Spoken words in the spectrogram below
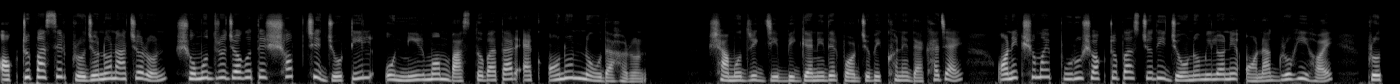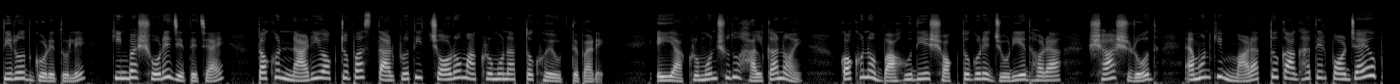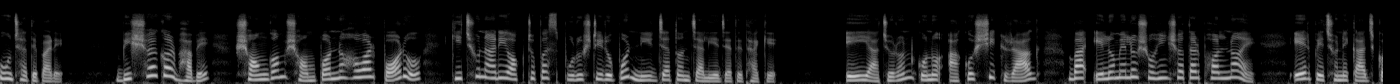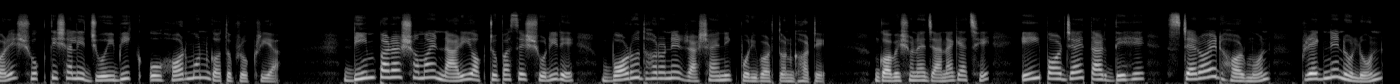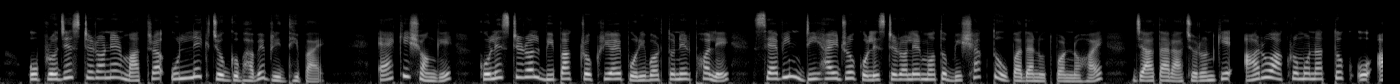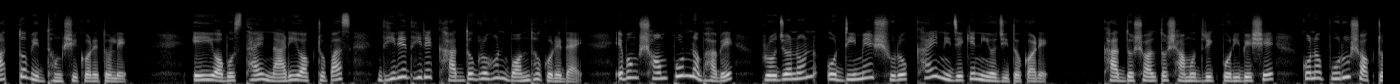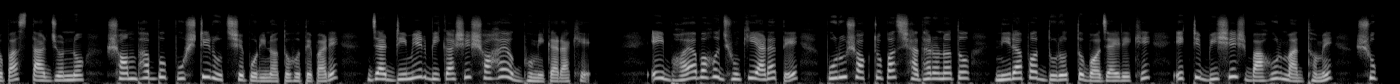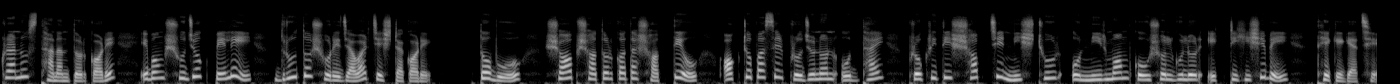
অক্টোপাসের প্রজনন আচরণ সমুদ্র জগতের সবচেয়ে জটিল ও নির্মম বাস্তবতার এক অনন্য উদাহরণ। সামুদ্রিক জীববিজ্ঞানীদের পর্যবেক্ষণে দেখা যায়, অনেক সময় পুরুষ অক্টোপাস যদি যৌনমিলনে অনাগ্রহী হয়, প্রতিরোধ গড়ে তোলে কিংবা সরে যেতে চায়, তখন নারী অক্টোপাস তার প্রতি চরম আক্রমণাত্মক হয়ে উঠতে পারে। এই আক্রমণ শুধু হালকা নয়, কখনো বাহু দিয়ে শক্ত করে জড়িয়ে ধরা, শ্বাসরোধ, এমনকি মারাত্মক আঘাতের পর্যায়েও পৌঁছাতে পারে। বিস্ময়করভাবে সঙ্গম সম্পন্ন হওয়ার পরও কিছু নারী অক্টোপাস পুরুষটির ওপর নির্যাতন চালিয়ে যেতে থাকে। এই আচরণ কোনো আকস্মিক রাগ বা এলোমেলো সহিংসতার ফল নয়, এর পেছনে কাজ করে শক্তিশালী জৈবিক ও হরমোনগত প্রক্রিয়া। ডিম পাড়ার সময় নারী অক্টোপাসের শরীরে বড় ধরনের রাসায়নিক পরিবর্তন ঘটে। গবেষণায় জানা গেছে, এই পর্যায়ে তার দেহে স্টেরয়েড হরমোন, প্রেগনেনোলোন ও প্রোজেস্টেরনের মাত্রা উল্লেখযোগ্যভাবে বৃদ্ধি পায়। একই সঙ্গে কোলেস্টেরল বিপাক প্রক্রিয়ায় পরিবর্তনের ফলে সেভিন ডিহাইড্রো কোলেস্টেরলের মতো বিষাক্ত উপাদান উৎপন্ন হয়, যা তার আচরণকে আরও আক্রমণাত্মক ও আত্মবিধ্বংসী করে তোলে। এই অবস্থায় নারী অক্টোপাস ধীরে ধীরে খাদ্যগ্রহণ বন্ধ করে দেয় এবং সম্পূর্ণভাবে প্রজনন ও ডিমের সুরক্ষায় নিজেকে নিয়োজিত করে। খাদ্যসল্ত সামুদ্রিক পরিবেশে কোনো পুরুষ অক্টোপাস তার জন্য সম্ভাব্য পুষ্টির উৎসে পরিণত হতে পারে, যা ডিমের বিকাশে সহায়ক ভূমিকা রাখে। এই ভয়াবহ ঝুঁকি এড়াতে পুরুষ অক্টোপাস সাধারণত নিরাপদ দূরত্ব বজায় রেখে একটি বিশেষ বাহুর মাধ্যমে শুক্রাণু স্থানান্তর করে এবং সুযোগ পেলেই দ্রুত সরে যাওয়ার চেষ্টা করে। তবুও সব সতর্কতা সত্ত্বেও অক্টোপাসের প্রজনন অধ্যায় প্রকৃতির সবচেয়ে নিষ্ঠুর ও নির্মম কৌশলগুলোর একটি হিসেবেই থেকে গেছে।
